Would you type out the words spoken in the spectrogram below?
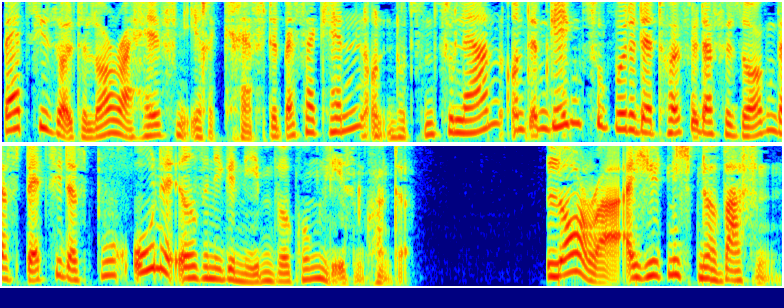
Betsy sollte Laura helfen, ihre Kräfte besser kennen und nutzen zu lernen, und im Gegenzug würde der Teufel dafür sorgen, dass Betsy das Buch ohne irrsinnige Nebenwirkungen lesen konnte. Laura erhielt nicht nur Waffen,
